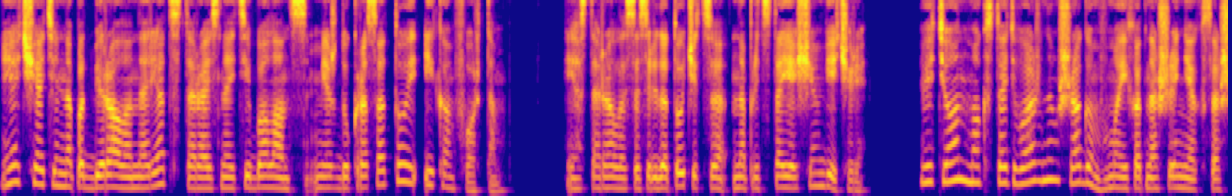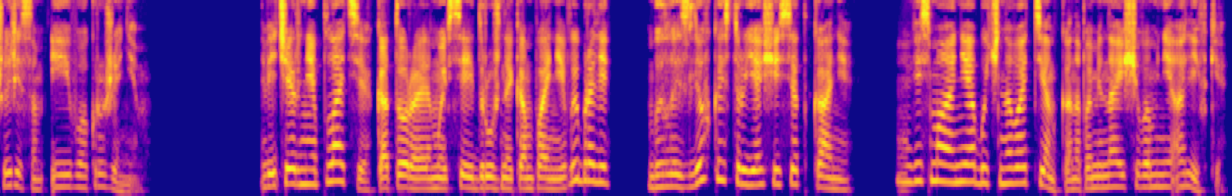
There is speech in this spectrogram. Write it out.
Я тщательно подбирала наряд, стараясь найти баланс между красотой и комфортом. Я старалась сосредоточиться на предстоящем вечере, ведь он мог стать важным шагом в моих отношениях со Аширисом и его окружением. Вечернее платье, которое мы всей дружной компанией выбрали, было из легкой струящейся ткани, весьма необычного оттенка, напоминающего мне оливки.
